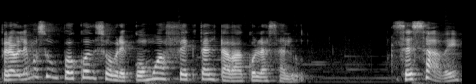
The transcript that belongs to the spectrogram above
Pero hablemos un poco sobre cómo afecta el tabaco la salud. Se sabe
